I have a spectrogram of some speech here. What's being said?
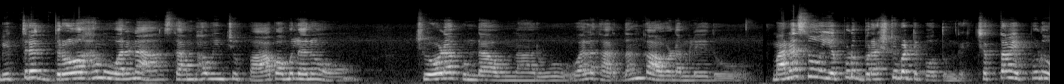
మిత్రద్రోహము వలన సంభవించు పాపములను చూడకుండా ఉన్నారు. వాళ్ళకి అర్థం కావడం లేదు. మనసు ఎప్పుడు భ్రష్టు పట్టిపోతుంది. చిత్తం ఎప్పుడు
